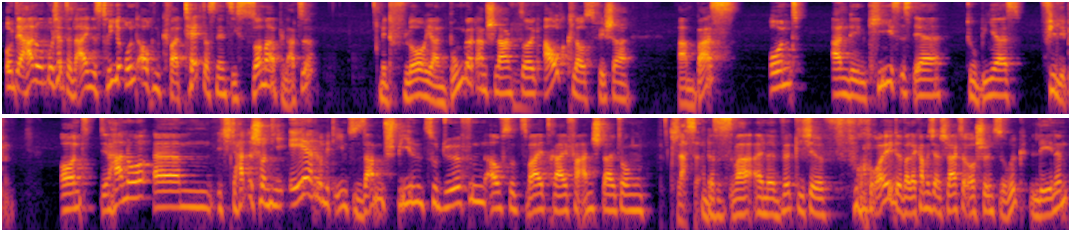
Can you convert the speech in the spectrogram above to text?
Und der Hanno Busch hat sein eigenes Trio und auch ein Quartett, das nennt sich Sommerplatte mit Florian Bungert am Schlagzeug, auch Klaus Fischer am Bass und an den Keys ist der Tobias Philippen. Und den Hanno, ähm, ich hatte schon die Ehre, mit ihm zusammenspielen zu dürfen auf so zwei, drei Veranstaltungen. Klasse. Und das ist, war eine wirkliche Freude, weil da kann man sich ans Schlagzeug auch schön zurücklehnen.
